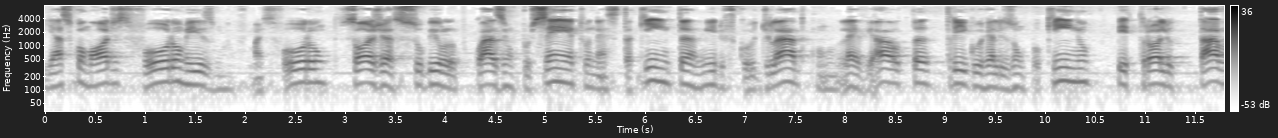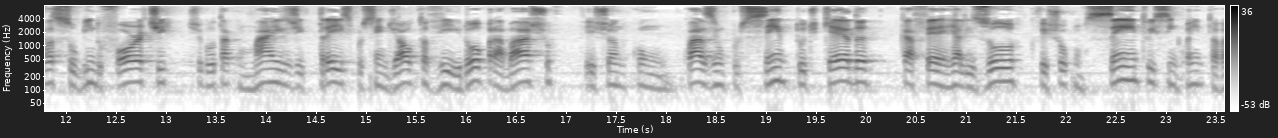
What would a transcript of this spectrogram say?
E as commodities foram mesmo mas foram. Soja subiu quase 1% nesta quinta, milho ficou de lado com leve alta, trigo realizou um pouquinho, petróleo estava subindo forte, chegou a estar com mais de 3% de alta, virou para baixo, fechando com quase 1% de queda. Café realizou, fechou com 150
